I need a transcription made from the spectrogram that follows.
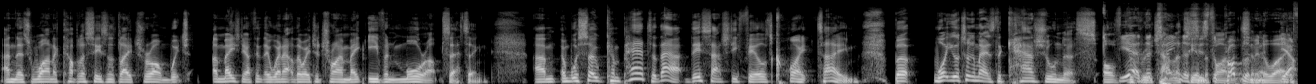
and there's one a couple of seasons later on, which amazingly I think they went out of their way to try and make even more upsetting. Um, and we're so compared to that, this actually feels quite tame, but. What you're talking about is the casualness of Yeah, the the brutality tameness and is the, the violence problem in a way. Yeah,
